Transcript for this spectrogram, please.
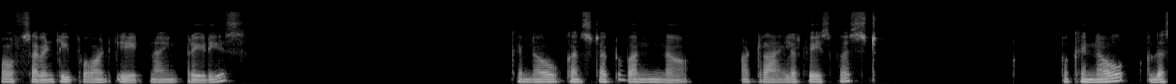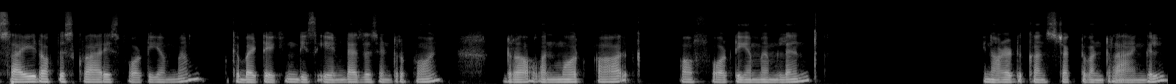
of 70.89 radius. Okay, now construct one uh, a triangular face first. Okay, now the side of the square is 40 mm. Okay, by taking this end as a center point, draw one more arc of 40 mm length in order to construct one triangle.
